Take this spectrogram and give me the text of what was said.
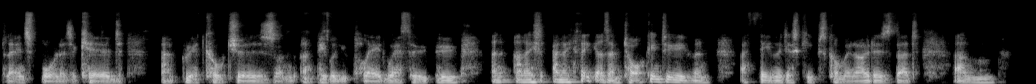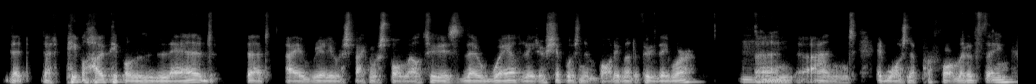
playing sport as a kid, uh, great coaches and, and people you played with who, who and, and I and I think as I'm talking to you, even a theme that just keeps coming out is that um, that that people how people led that I really respect and respond well to is their way of leadership was an embodiment of who they were. Mm-hmm. And and it wasn't a performative thing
